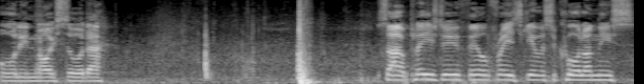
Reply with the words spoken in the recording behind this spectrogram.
all in nice order. So please do feel free to give us a call on this.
